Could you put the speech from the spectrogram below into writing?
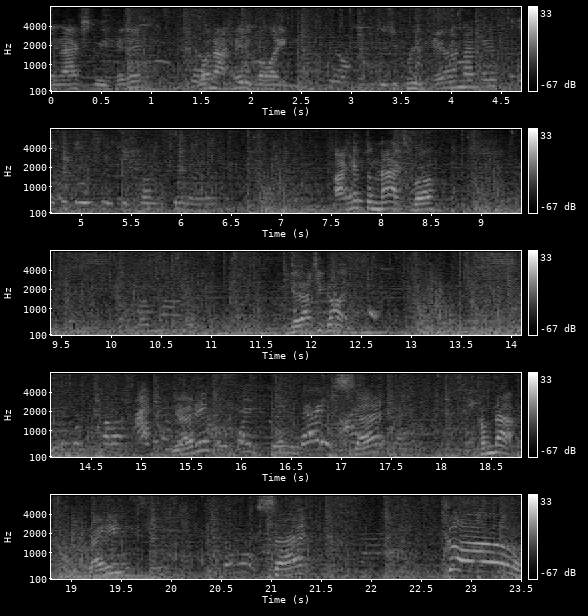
and actually hit it? Well, not hit it, but like, did you breathe air on that bitch? I hit the max, bro. Get out your gun. You ready? Set. Come down. Ready? Set. Go!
